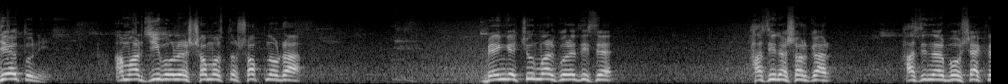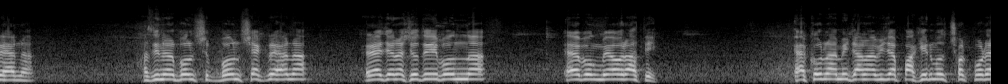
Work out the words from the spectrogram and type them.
যেহেতু নি আমার জীবনের সমস্ত স্বপ্নটা ভেঙ্গে চুরমার করে দিছে হাসিনা সরকার হাসিনার বউ শেখ রেহানা। হাসিনার বোন বোন শেখ রেহানা রেজানা চৌধুরী বন্যা এবং মেয়র আতিক। এখন আমি ডানা ভিজা পাখির মতো ছটপটে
